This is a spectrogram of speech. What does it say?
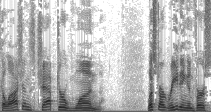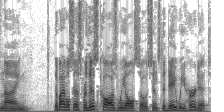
Colossians chapter 1. Let's start reading in verse 9. The Bible says, For this cause we also, since the day we heard it,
